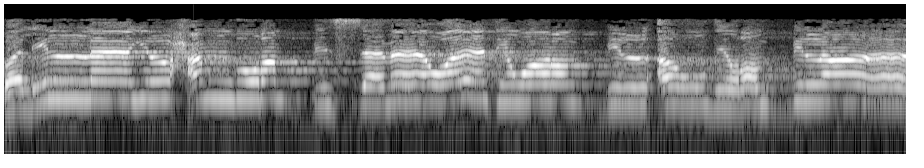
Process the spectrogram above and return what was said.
فلله الحمد رب السماوات ورب الأرض رب العالمين.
